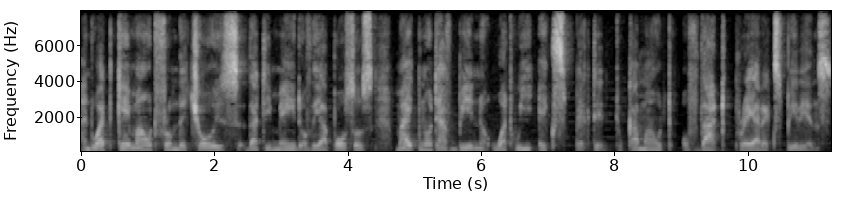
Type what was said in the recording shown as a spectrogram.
And what came out from the choice that he made of the apostles might not have been what we expected to come out of that prayer experience.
